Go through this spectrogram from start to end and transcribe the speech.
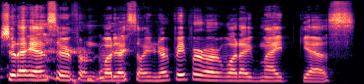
should I answer from what I saw in your paper or what I might guess?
